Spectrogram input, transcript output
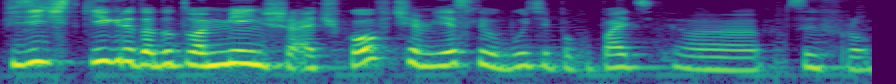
Физические игры дадут вам меньше очков, чем если вы будете покупать э, цифру.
